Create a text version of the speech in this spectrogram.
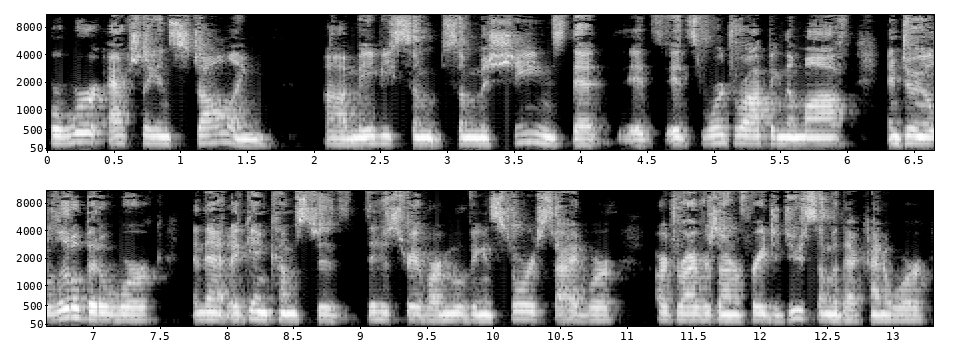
where we're actually installing uh, maybe some some machines that it's it's we're dropping them off and doing a little bit of work. And that again comes to the history of our moving and storage side where our drivers aren't afraid to do some of that kind of work.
